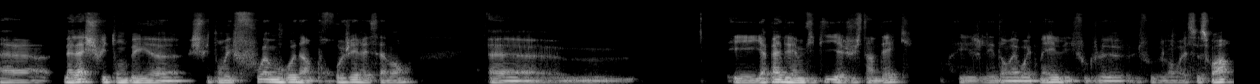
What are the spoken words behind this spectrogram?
Euh, ben Là, je suis, tombé, euh, je suis tombé fou amoureux d'un projet récemment. Et il n'y a pas de MVP, il y a juste un deck. Et je l'ai dans ma boîte mail, il faut que je l'envoie ce soir.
